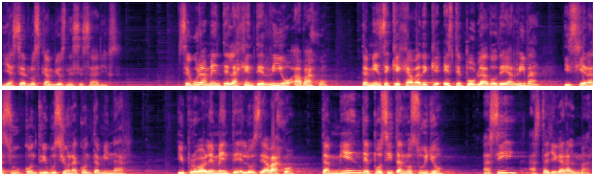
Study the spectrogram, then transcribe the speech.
y hacer los cambios necesarios. Seguramente la gente río abajo también se quejaba de que este poblado de arriba hiciera su contribución a contaminar. Y probablemente los de abajo también depositan lo suyo, así hasta llegar al mar.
